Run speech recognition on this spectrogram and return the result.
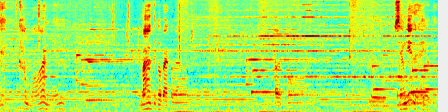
Eh, come on, dude. I might have to go back around. Purple. Blue. See, I'm getting the hang of it.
